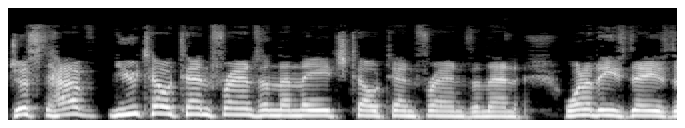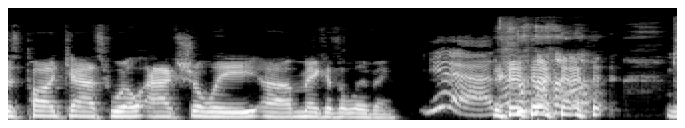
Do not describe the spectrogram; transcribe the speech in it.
just have you tell ten friends, and then they each tell ten friends, and then one of these days, this podcast will actually uh, make us a living. Yeah.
